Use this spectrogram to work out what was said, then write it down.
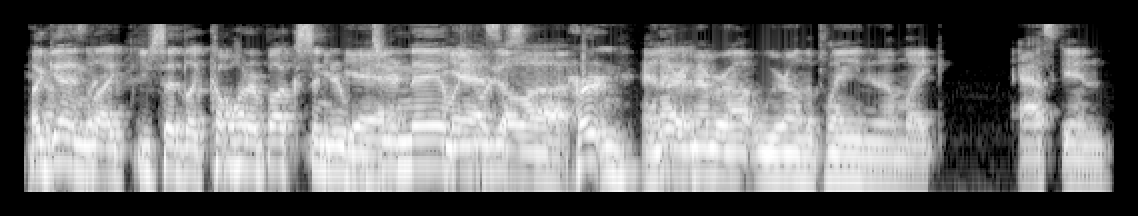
And Again, like, you said, like a couple hundred bucks in your Yeah. to your name, like Yeah, you were just so, uh, hurting. And I remember we were on the plane and I'm like asking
